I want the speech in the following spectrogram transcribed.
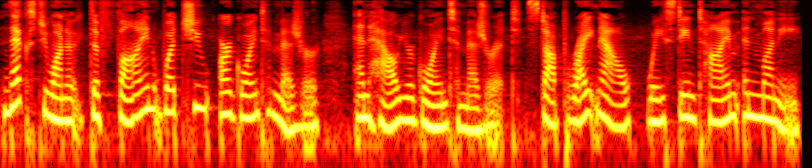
Next, you want to define what you are going to measure and how you're going to measure it. Stop right now wasting time and money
